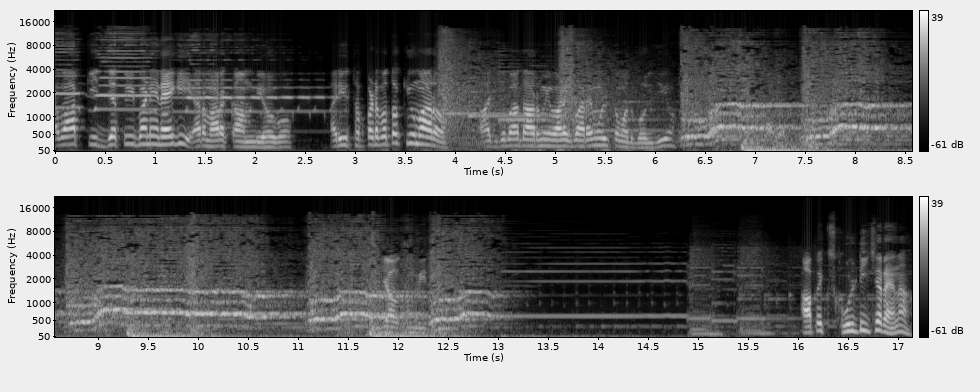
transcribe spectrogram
अब आपकी इज़्ज़त भी बनी रहेगी और हमारा काम भी होगा। अरे ये थप्पड़ बताओ क्यों मारो? आज के बाद आर्मी वाले के बारे में उल्टो मत बोल दियो जाओ तुम भी। आप एक स्कूल टीचर है ना?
